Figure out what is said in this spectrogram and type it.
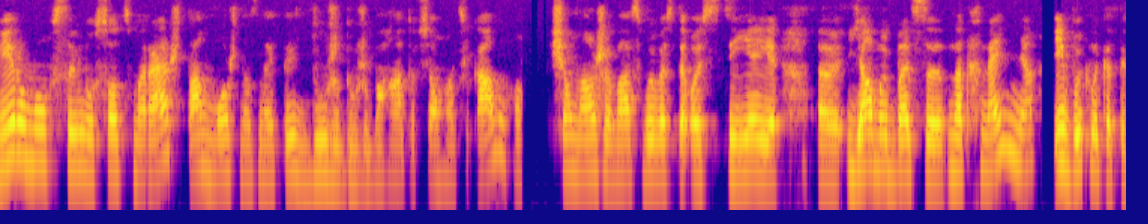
Віримо в силу соцмереж, там можна знайти дуже дуже багато всього цікавого, що може вас вивести ось з цієї е, ями без натхнення і викликати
